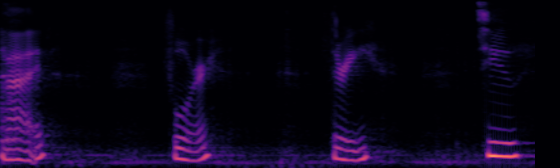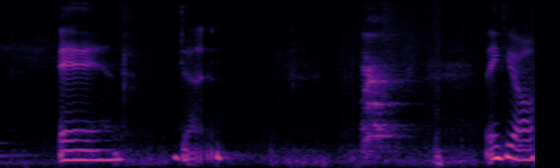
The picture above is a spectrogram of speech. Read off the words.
Five four, three, two, and done. Thank you all.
